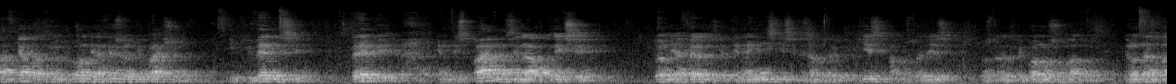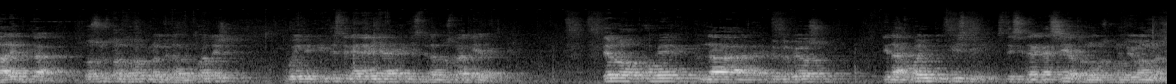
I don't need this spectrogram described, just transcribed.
βαθιά πατριωτικών διαθέσεων και πράξεων. Η κυβέρνηση πρέπει εν της πράγματι να αποδείξει το ενδιαφέρον για την ενίσχυση της αποτελεσματική αποστολής των στρατιωτικών μα σωμάτων, δίνοντας βαρύτητα τόσο στο ανθρώπινο δυναμικό της, που είναι είτε στην ενέργεια είτε στην αποστρατεία. Θέλω ακόμη να επιβεβαιώσω την αγώνικη πίστη στη συνεργασία των Ομοσπονδιών μας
